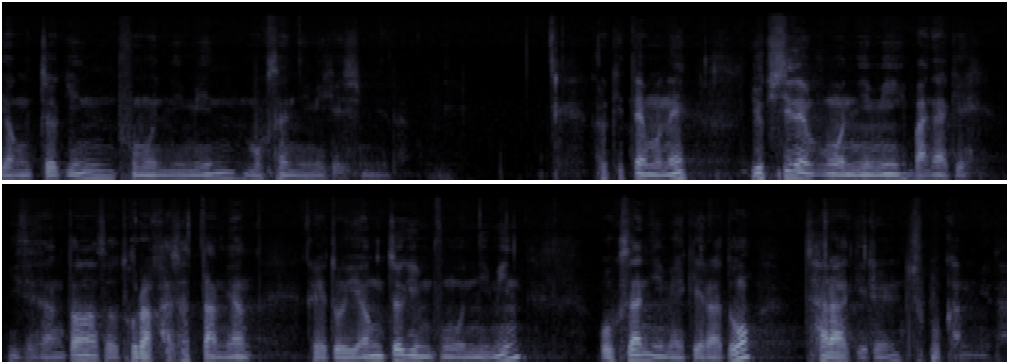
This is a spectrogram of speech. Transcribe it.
영적인 부모님인 목사님이 계십니다. 그렇기 때문에 육신의 부모님이 만약에 이 세상 떠나서 돌아가셨다면 그래도 영적인 부모님인 목사님에게라도 잘하기를 축복합니다.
